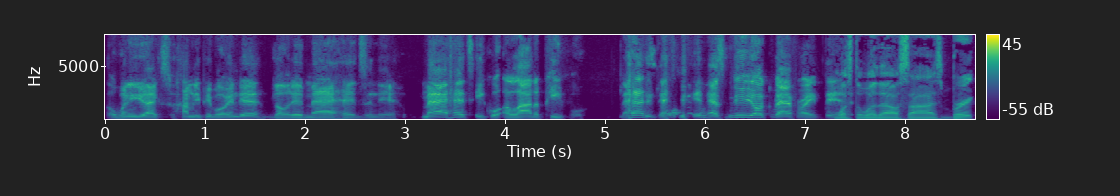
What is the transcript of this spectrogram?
when you ask how many people are in there, no, there's mad heads in there. Mad heads equal a lot of people. That's, That's that's, that's New York math right there. What's the weather outside? It's brick.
